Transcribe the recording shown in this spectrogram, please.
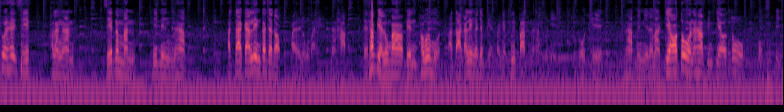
ช่วยให้เซฟพลังงานเซฟน้ำมันนิดนึงนะครับ อัตราการเร่งก็จะดรอปไปลงไปนะครับ แต่ถ้าเปลี่ยนลงมาเป็น power mode อัตราการเร่งก็จะเปลี่ยนไปเป็นพืดปัดนะครับตัวนี้โอเคนะครับไม่มีอะไรมากเกียร์ออโต้นะครับเป็นเกียร์ออโต้6สปีด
